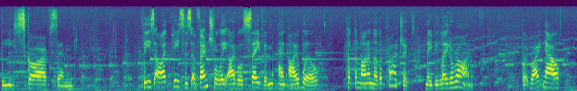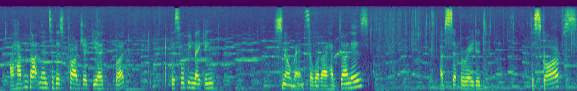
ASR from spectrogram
the scarves and these odd pieces, eventually I will save them and I will put them on another project, maybe later on. But right now, I haven't gotten into this project yet, but this will be making snowmen. So what I have done is, I've separated the scarves,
